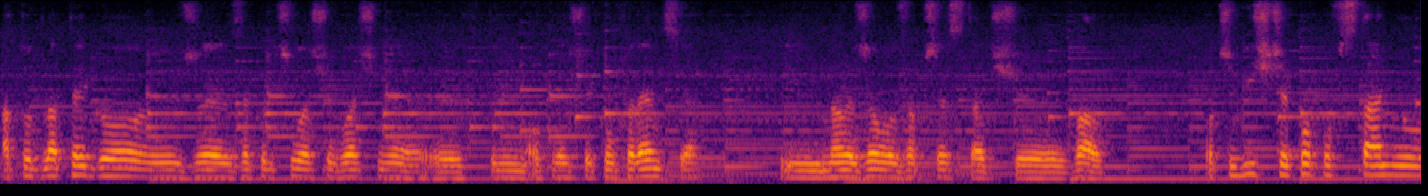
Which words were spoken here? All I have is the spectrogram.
a to dlatego, że zakończyła się właśnie w tym okresie konferencja i należało zaprzestać e, walk. Oczywiście po powstaniu e,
